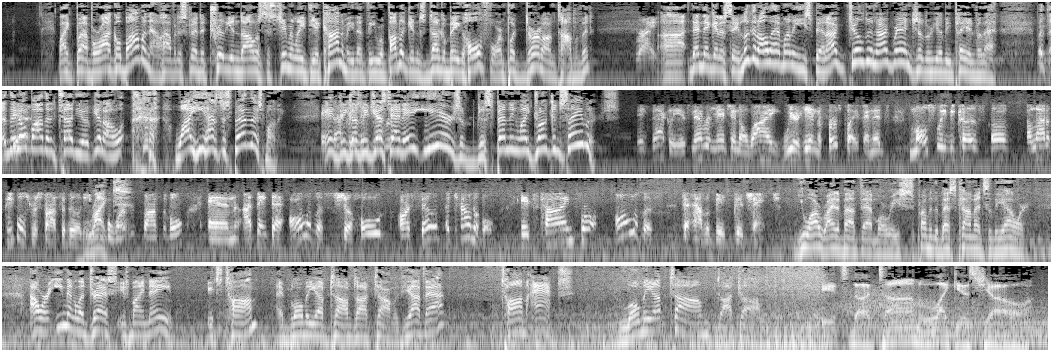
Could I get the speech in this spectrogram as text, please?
like uh, Barack Obama now having to spend a trillion dollars to stimulate the economy that the Republicans dug a big hole for and put dirt on top of it. Right. Uh, then they're going to say, look at all that money he spent. Our children, our grandchildren are going to be paying for that. But they yeah. don't bother to tell you, you know, why he has to spend this money. Exactly. And because we just had eight years of just spending like drunken sailors. Exactly. It's never mentioned on why we're here in the first place. And it's mostly because of a lot of people's responsibility. Right. People weren't responsible. And I think that all of us should hold ourselves accountable. It's time for all of us to have a big, good change. You are right about that, Maurice. Probably the best comments of the hour. Our email address is my name. It's Tom at blowmeuptom.com. If you got that, Tom at blowmeuptom.com. It's the Tom Leykis Show.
